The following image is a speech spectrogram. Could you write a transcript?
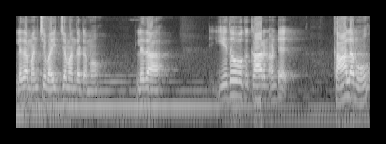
లేదా మంచి వైద్యం అందటము లేదా ఏదో ఒక కారణం అంటే కాలము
